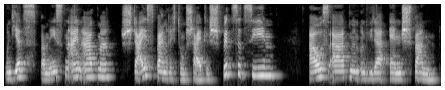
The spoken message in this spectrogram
Und jetzt beim nächsten Einatmen Steißbein Richtung Scheitelspitze ziehen, ausatmen und wieder entspannen.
